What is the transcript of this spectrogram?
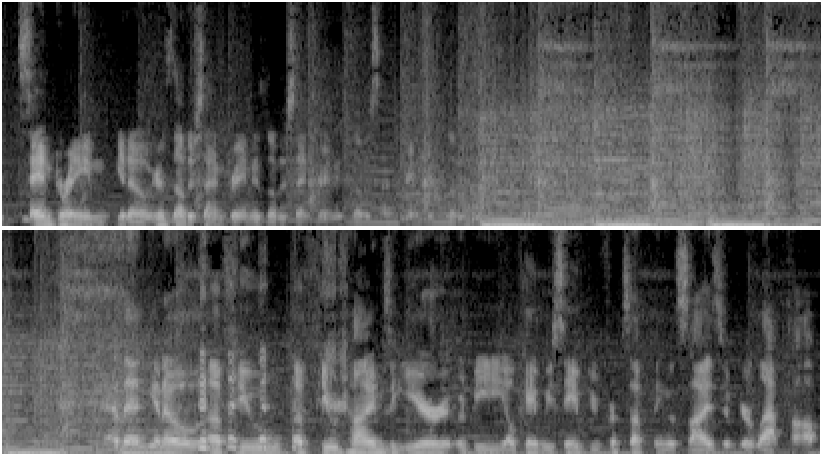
sand grain you know here's another sand grain here's another sand grain here's another sand grain. Here's another... And then you know a few a few times a year it would be okay we saved you from something the size of your laptop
